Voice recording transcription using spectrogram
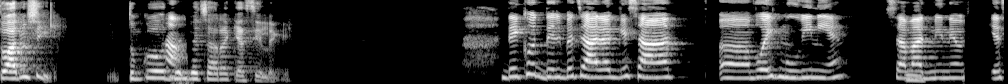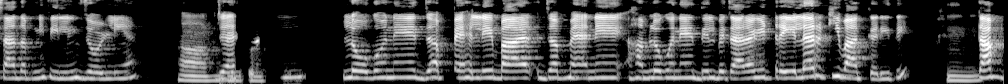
तो आरुषि तुमको हाँ। दिल बेचारा कैसी लगी? देखो दिल बेचारा के साथ वो एक मूवी नहीं है। सब हम्म। आदमी ने उसके साथ अपनी फीलिंग्स जोड़ ली हैं। हाँ जैसा कि लोगों ने जब पहले बार जब मैंने हम लोगों ने दिल बेचारा की ट्रेलर की बात करी थी हम्म, तब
